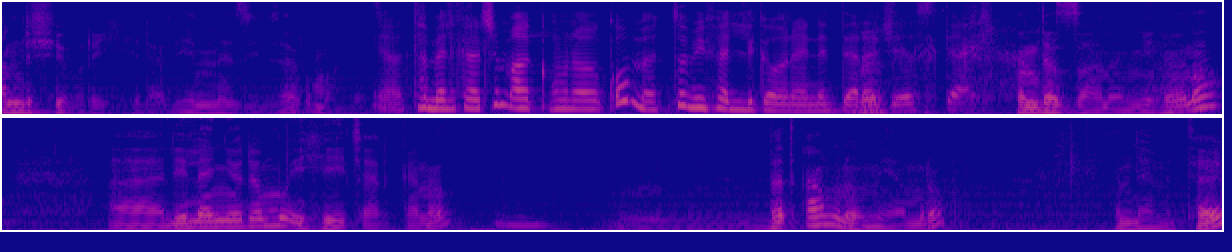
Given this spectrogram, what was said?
አንድ ሺህ ብር ይሄዳል የነዚህ ዘር ማለት ነው። ተመልካችም አቅሙን አውቆ መጥቶ የሚፈልገውን አይነት ደረጃ ይወስዳል። እንደዛ ነው የሚሆነው። ሌላኛው ደግሞ ይሄ ጨርቅ ነው። በጣም ነው የሚያምረው እንደምታዩ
